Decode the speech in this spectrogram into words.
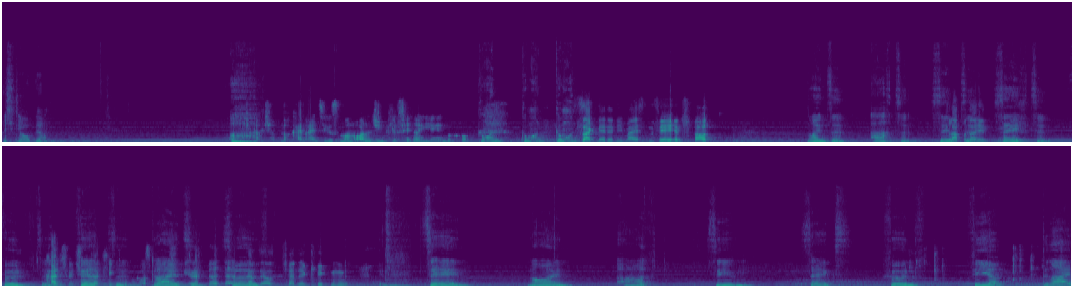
Ich glaube ja. Oh, Ich glaube, ich habe noch kein einziges Mal einen ordentlichen Cliffhanger hier hinbekommen. come on, come on, come on. Sagt der, der die meisten Serien schaut. 19, 18, Klappe da 17, hinten. 16, 15, Kann ich mit Spieler 14, kicken? Was macht ein 13, Kannst 12, du aus dem Channel kicken? 10, 9, 8, 7, sechs, fünf, vier, drei,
